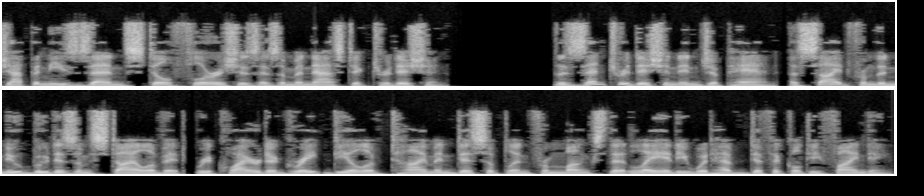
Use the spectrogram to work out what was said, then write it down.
Japanese Zen still flourishes as a monastic tradition. The Zen tradition in Japan, aside from the new Buddhism style of it, required a great deal of time and discipline from monks that laity would have difficulty finding.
